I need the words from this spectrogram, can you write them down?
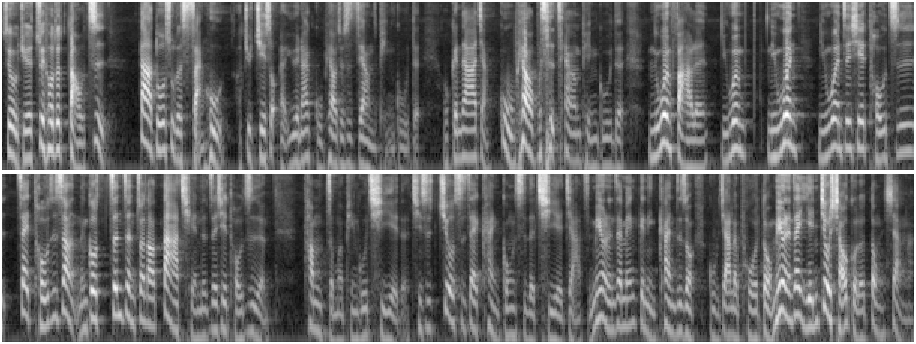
所以我觉得最后就导致大多数的散户就接受，哎，原来股票就是这样子评估的。我跟大家讲，股票不是这样评估的。你问法人，你问你问你问这些投资在投资上能够真正赚到大钱的这些投资人，他们怎么评估企业的？其实就是在看公司的企业价值。没有人在那边跟你看这种股价的波动，没有人在研究小狗的动向了，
